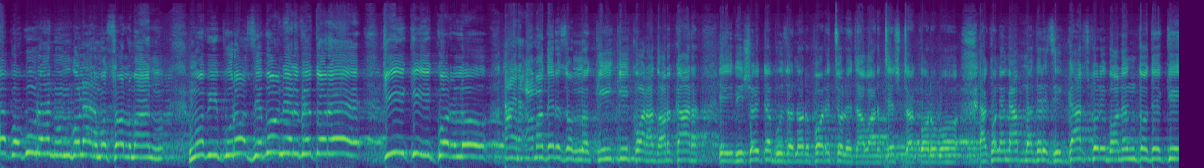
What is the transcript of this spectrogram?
এ বগুড়া নুমগোলার মুসলমান, নবী পুরো জীবনের ভেতরে কি কি করল আর আমাদের জন্য কি কি করা দরকার, এই বিষয়টা বোঝানোর পরে চলে যাওয়ার চেষ্টা করব। এখন আমি আপনাদের জিজ্ঞাসা করি, বলেন তো দেখি।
